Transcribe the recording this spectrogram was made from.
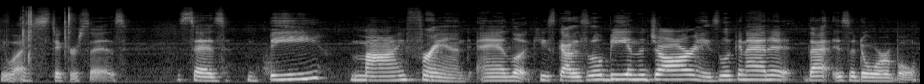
see what his sticker says. It says, be my friend. And look, he's got his little bee in the jar and he's looking at it. That is adorable.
